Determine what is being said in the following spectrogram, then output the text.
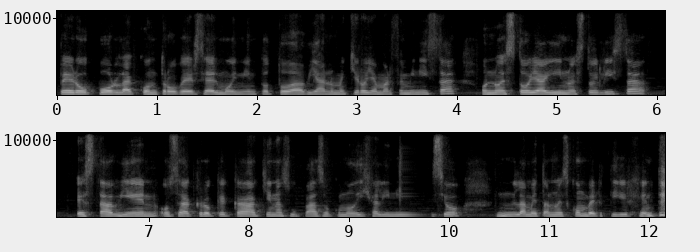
pero por la controversia del movimiento todavía no me quiero llamar feminista o no estoy ahí, no estoy lista, está bien, o sea, creo que cada quien a su paso, como dije al inicio, la meta no es convertir gente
